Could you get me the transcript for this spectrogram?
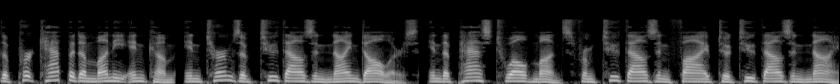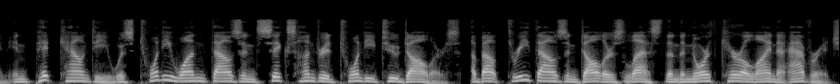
The per capita money income, in terms of 2009 dollars, in the past 12 months from 2005 to 2009 in Pitt County was $21,622, about $3,000 less than the North Carolina average.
